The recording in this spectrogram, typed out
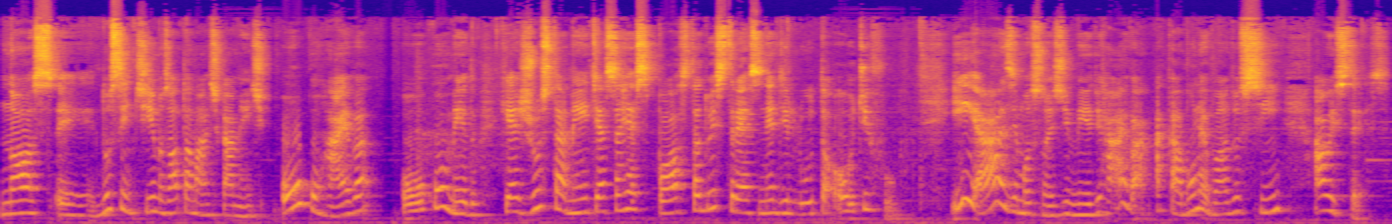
nós eh, nos sentimos automaticamente ou com raiva ou com medo, que é justamente essa resposta do estresse, né, de luta ou de fuga. E as emoções de medo e raiva acabam levando sim ao estresse.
